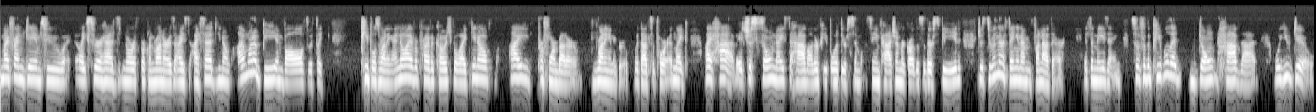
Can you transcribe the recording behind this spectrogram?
my friend James, who like spearheads North Brooklyn Runners, I, I said, you know, I want to be involved with like people's running. I know I have a private coach, but like, you know, I perform better running in a group with that support. And like I have, it's just so nice to have other people with your sim- same passion, regardless of their speed, just doing their thing and having fun out there. It's amazing. So for the people that don't have that, well, you do.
